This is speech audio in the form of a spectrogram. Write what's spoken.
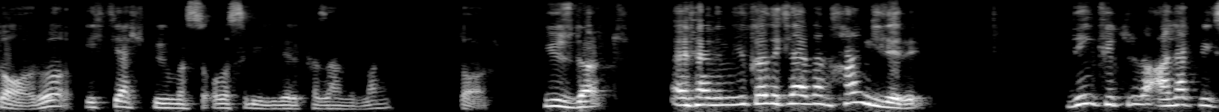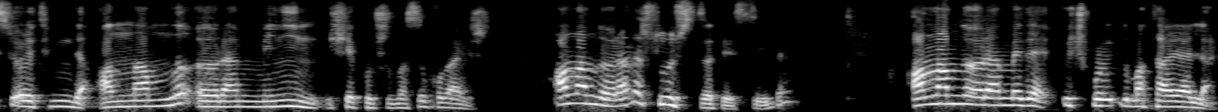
doğru. İhtiyaç duyması olası bilgileri kazandırmak doğru. 104. Efendim yukarıdakilerden hangileri din kültürü ve ahlak bilgisi öğretiminde anlamlı öğrenmenin işe koşulmasını kolaylaştırır? Anlamlı öğrenme sunuş stratejisiydi. Anlamlı öğrenmede üç boyutlu materyaller,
